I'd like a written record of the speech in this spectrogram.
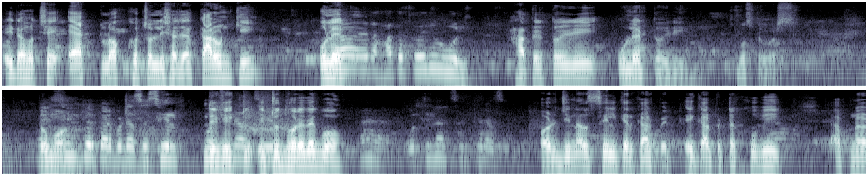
এটা হচ্ছে এক লক্ষ চল্লিশ হাজার। কারণ কি? উলের। হাতের তৈরি উল। হাতের তৈরি উলের তৈরি বুঝতে পারছি। তো সিল্কের কার্পেট আছে সিল্ক দেখি একটু একটু ধরে দেখব? হ্যাঁ অরিজিনাল সিল্কের আছে। অরিজিনাল সিল্কের কার্পেট এই কার্পেটটা খুবই আপনার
